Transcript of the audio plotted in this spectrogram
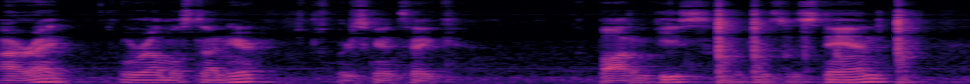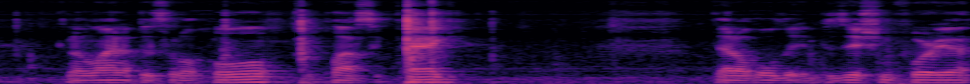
Alright, we're almost done here. We're just to take the bottom piece, which is the stand, to line up this little hole, the plastic peg, That'll hold it in position for you.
